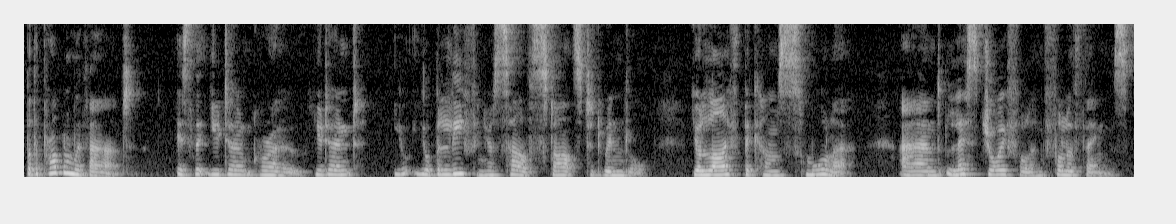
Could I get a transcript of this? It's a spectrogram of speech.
But the problem with that is that you don't grow. You don't, your, your belief in yourself starts to dwindle. Your life becomes smaller and less joyful and full of things.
